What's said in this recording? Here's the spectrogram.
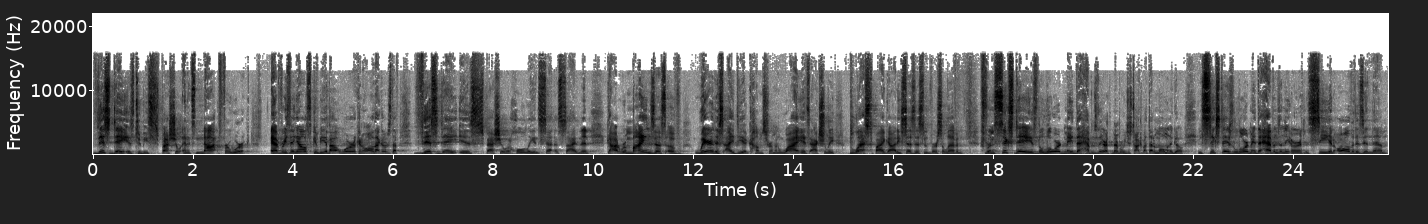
This day is to be special, and it's not for work. Everything else can be about work and all that kind of stuff. This day is special and holy and set aside. And then God reminds us of where this idea comes from and why it's actually blessed by God. He says this in verse 11 For in six days the Lord made the heavens and the earth. Remember, we just talked about that a moment ago. In six days the Lord made the heavens and the earth, and the sea and all that is in them.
